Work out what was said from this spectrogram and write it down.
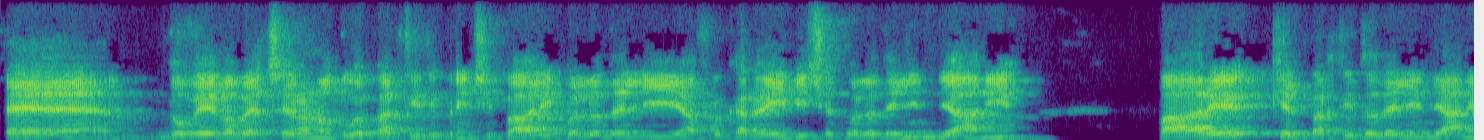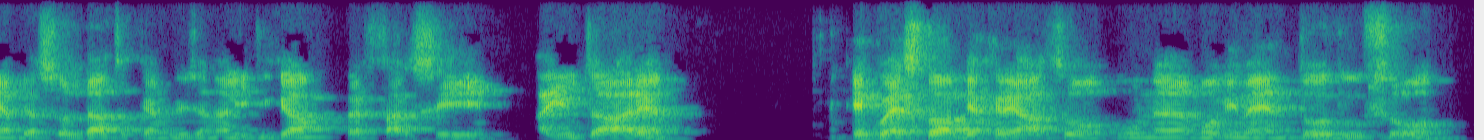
eh, dove vabbè, c'erano due partiti principali, quello degli afro-caraibici e quello degli indiani, pare che il partito degli indiani abbia soldato Cambridge Analytica per farsi aiutare e questo abbia creato un movimento d'uso,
